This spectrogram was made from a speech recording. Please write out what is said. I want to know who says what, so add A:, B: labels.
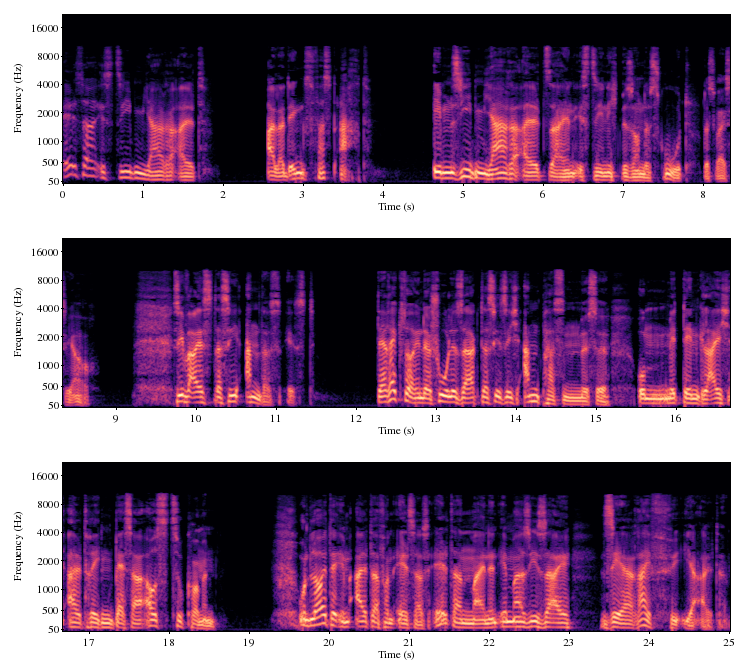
A: Elsa ist sieben Jahre alt, allerdings fast acht. Im sieben Jahre alt sein ist sie nicht besonders gut, das weiß sie auch. Sie weiß, dass sie anders ist. Der Rektor in der Schule sagt, dass sie sich anpassen müsse, um mit den Gleichaltrigen besser auszukommen. Und Leute im Alter von Elsas Eltern meinen immer, sie sei sehr reif für ihr Alter.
